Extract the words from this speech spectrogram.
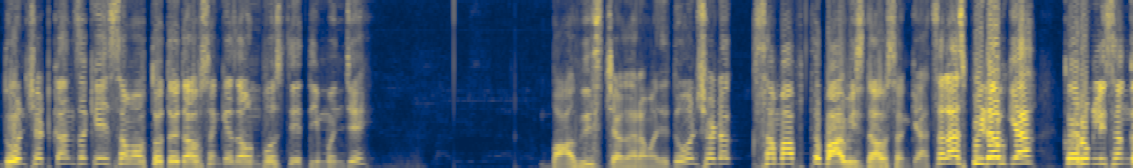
दोन षटकांचा खेळ समाप्त होतोय. धावसंख्या जाऊन पोहोचते ती म्हणजे बावीसच्या घरामध्ये दोन षटक समाप्त बावीस धावसंख्या चला स्पीडअप घ्या करुंगली संघ.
